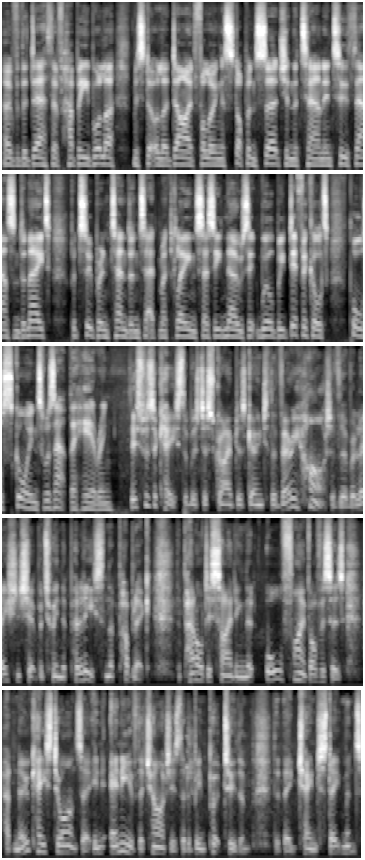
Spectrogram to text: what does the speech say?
over the death of Habib Ullah. Mr. Ullah died following a stop and search in the town in 2008, but Superintendent Ed McLean says he knows it will be difficult. Paul Scoins was at the hearing. This was a case that was described as going to the very heart of the relationship between the police and the public. The panel deciding that all five officers had no case to answer in any of the charges that had been put to them, that they'd changed statements,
